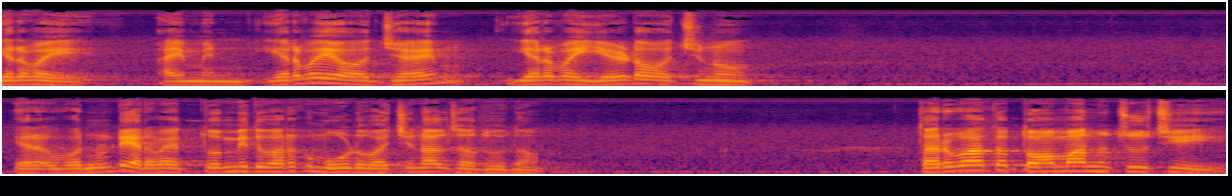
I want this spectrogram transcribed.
ఇరవై ఐ మీన్ ఇరవయో అధ్యాయం ఇరవై ఏడో వచనం. ఇరవై నుండి ఇరవై తొమ్మిది వరకు మూడు వచనాలు చదువుదాం. తరువాత తోమాను చూచి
